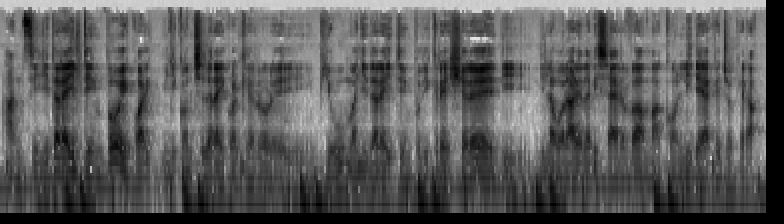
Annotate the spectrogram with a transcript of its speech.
anzi gli darei il tempo e qual- gli concederei qualche errore in più, ma gli darei tempo di crescere e di, di lavorare da riserva, ma con l'idea che giocherà.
